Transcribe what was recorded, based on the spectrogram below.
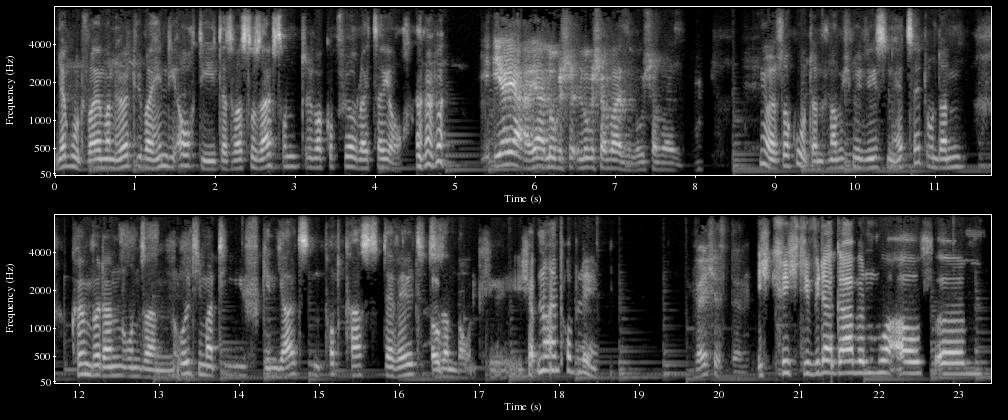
Ja gut, weil man hört über Handy auch die, das was du sagst und über Kopfhörer gleichzeitig auch. ja, ja, ja, logisch, logischerweise, logischerweise. Ja, ist doch gut. Dann habe ich mir den nächsten Headset und dann können wir dann unseren ultimativ genialsten Podcast der Welt zusammenbauen. Okay, ich habe nur ein Problem. Welches denn? Ich kriege die Wiedergabe nur auf. Ähm,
